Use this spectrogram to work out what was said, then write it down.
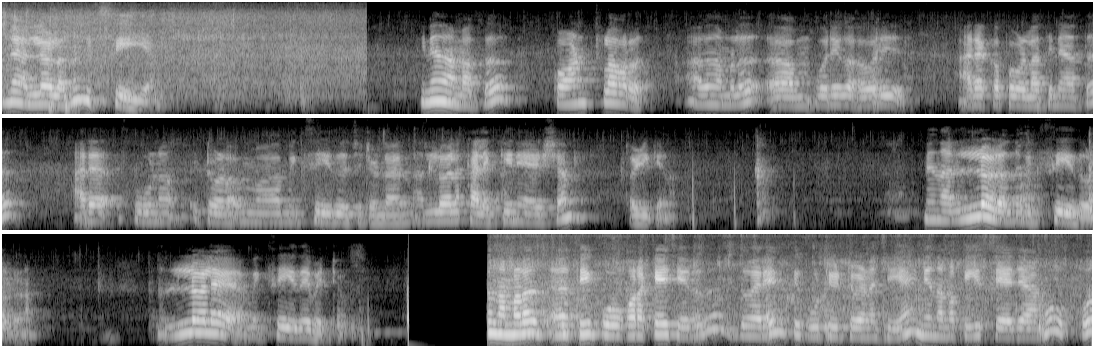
ഇനി നല്ലോണം മിക്സ് ചെയ്യാം. ഇനി നമുക്ക് കോൺഫ്ലവർ അത് നമ്മൾ ഒരു ഒരു അര കപ്പ് വെള്ളത്തിനകത്ത് അര സ്പൂണ് ഇട്ട് മിക്സ് ചെയ്ത് വെച്ചിട്ടുണ്ടായിരുന്നു. നല്ലപോലെ കലക്കിയതിന് ശേഷം ഒഴിക്കണം. ഇനി നല്ലപോലെ ഒന്ന് മിക്സ് ചെയ്ത് കൊടുക്കണം. നല്ലപോലെ മിക്സ് ചെയ്തേ പറ്റൂ. നമ്മൾ തീ കുറക്കേ ചെയ്തത് ഇതുവരെയും തീ കൂട്ടിയിട്ട് വേണം ചെയ്യാൻ. ഇനി നമുക്ക് ഈ സ്റ്റേജ് ആകുമ്പോൾ ഉപ്പ്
